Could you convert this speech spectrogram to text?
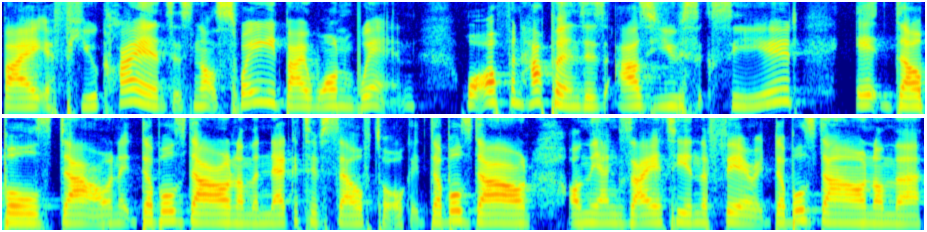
by a few clients, it's not swayed by one win. What often happens is as you succeed, it doubles down. It doubles down on the negative self talk. It doubles down on the anxiety and the fear. It doubles down on the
